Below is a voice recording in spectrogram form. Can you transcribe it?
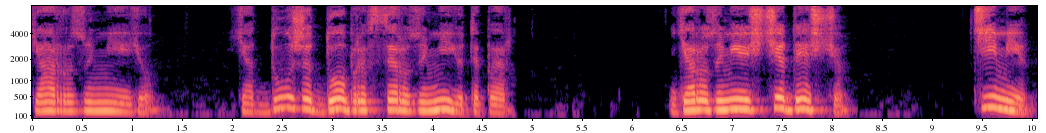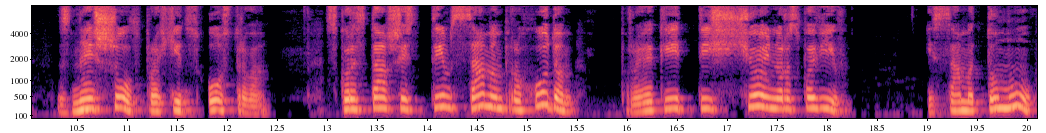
Я розумію. Я дуже добре все розумію тепер. Я розумію ще дещо. Тімі знайшов прохід з острова, скориставшись тим самим проходом, про який ти щойно розповів. І саме тому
